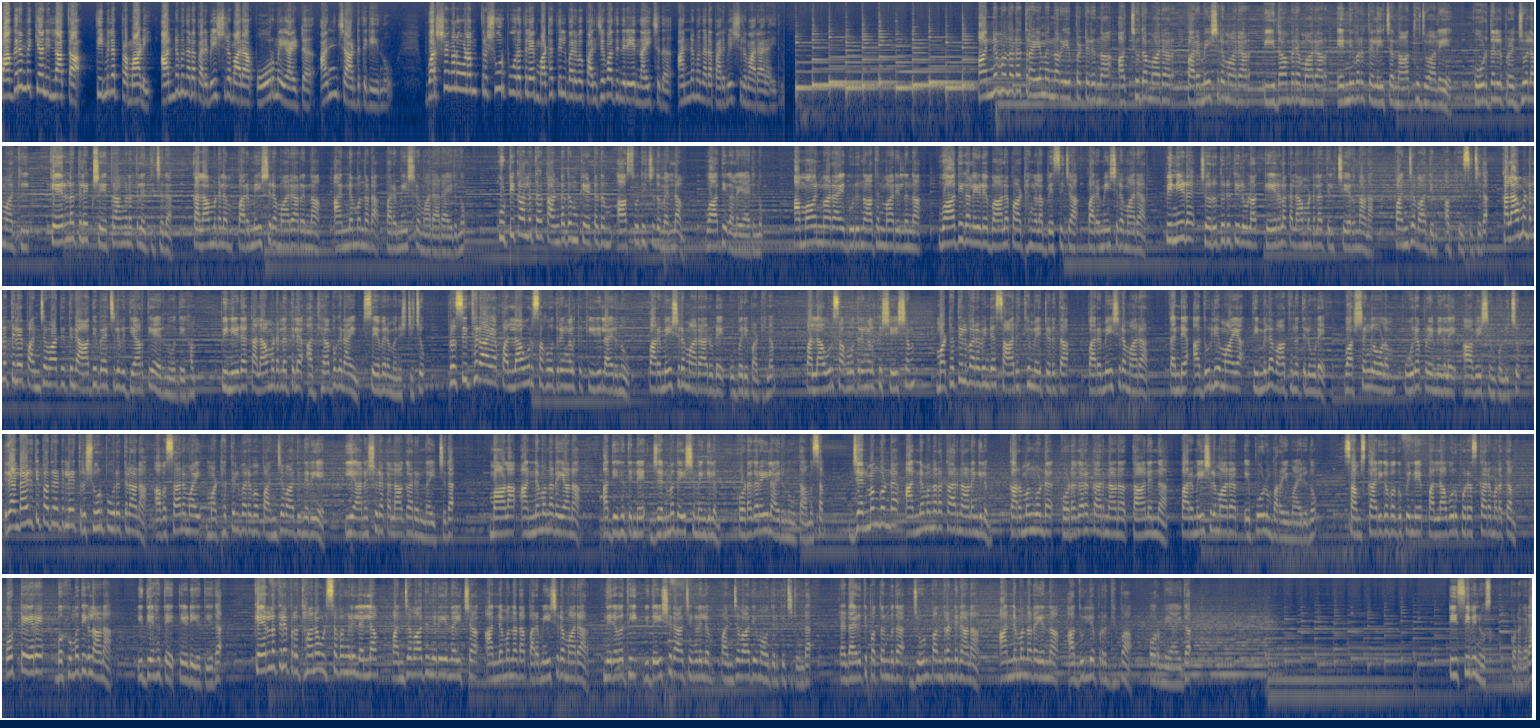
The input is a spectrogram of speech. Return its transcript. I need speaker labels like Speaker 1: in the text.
Speaker 1: പകരം വെക്കാനില്ലാത്ത തിമില പ്രമാണി അന്നമനട പരമേശ്വരമാരാർ ഓർമ്മയായിട്ട് അഞ്ചാണ്ട് തികയുന്നു. വർഷങ്ങളോളം തൃശൂർ പൂരത്തിലെ മഠത്തിൽ വരവ് പഞ്ചവാദി നിരയെ നയിച്ചത് അന്നമനട പരമേശ്വരമാരായിരുന്നു
Speaker 2: അന്നമനട ത്രയം എന്നറിയപ്പെട്ടിരുന്ന അച്യുതമാരാർ പരമേശ്വരമാരാർ പീതാംബരമാരാർ എന്നിവർ തെളിയിച്ച നാഥജ്വാലയെ കൂടുതൽ പ്രജ്വലമാക്കി കേരളത്തിലെ ക്ഷേത്രാങ്കണത്തിൽ എത്തിച്ചത് കലാമണ്ഡലം പരമേശ്വരമാരാർ എന്ന അന്നമനട പരമേശ്വരമാരാരായിരുന്നു. കുട്ടിക്കാലത്ത് കണ്ടതും കേട്ടതും ആസ്വദിച്ചതുമെല്ലാം വാദ്യകലയായിരുന്നു. അമ്മാവന്മാരായ ഗുരുനാഥന്മാരിൽ നിന്ന് വാദ്യകലയുടെ ബാലപാഠങ്ങൾ അഭ്യസിച്ച പരമേശ്വരമാരാർ പിന്നീട് ചെറുതുരുത്തിയിലുള്ള കേരള കലാമണ്ഡലത്തിൽ ചേർന്നാണ് പഞ്ചവാദ്യം അഭ്യസിച്ചത്. കലാമണ്ഡലത്തിലെ പഞ്ചവാദ്യത്തിന്റെ ആദ്യ ബാച്ചിലെ വിദ്യാർത്ഥിയായിരുന്നു അദ്ദേഹം. പിന്നീട് കലാമണ്ഡലത്തിലെ അധ്യാപകനായും സേവനമനുഷ്ഠിച്ചു. പ്രസിദ്ധരായ പല്ലാവൂർ സഹോദരങ്ങൾക്ക് കീഴിലായിരുന്നു പരമേശ്വരമാരാരുടെ ഉപരിപഠനം. പല്ലാവൂർ സഹോദരങ്ങൾക്ക് ശേഷം മഠത്തിൽ വരവിന്റെ സാരഥ്യം ഏറ്റെടുത്ത പരമേശ്വരമാരാർ തന്റെ അതുല്യമായ തിമിലവാദനത്തിലൂടെ വർഷങ്ങളോളം പൂരപ്രേമികളെ ആവേശം കൊള്ളിച്ചു. രണ്ടായിരത്തി പതിനെട്ടിലെ തൃശൂർ പൂരത്തിലാണ് അവസാനമായി മഠത്തിൽ വരവ് പഞ്ചവാദ്യനിരയെ ഈ അനശ്വര കലാകാരൻ നയിച്ചത്. മാള അന്നമനടയാണ് അദ്ദേഹത്തിന്റെ ജന്മദേശമെങ്കിലും കൊടകരയിലായിരുന്നു താമസം. ജന്മം കൊണ്ട് അന്നമനടക്കാരനാണെങ്കിലും കർമ്മം കൊണ്ട് കൊടകരക്കാരനാണ് താനെന്ന് പരമേശ്വരമാരാർ എപ്പോഴും പറയുമായിരുന്നു. സാംസ്കാരിക വകുപ്പിന്റെ പല്ലാവൂർ പുരസ്കാരമടക്കം ഒട്ടേറെ ബഹുമതികളാണ് ഇദ്ദേഹത്തെ തേടിയെത്തിയത്. കേരളത്തിലെ പ്രധാന ഉത്സവങ്ങളിലെല്ലാം പഞ്ചവാദ്യ നിരയെ നയിച്ച അന്നമനട പരമേശ്വരമാരാർ നിരവധി വിദേശ രാജ്യങ്ങളിലും പഞ്ചവാദ്യം അവതരിപ്പിച്ചിട്ടുണ്ട്. രണ്ടായിരത്തി പത്തൊൻപത് ജൂൺ പന്ത്രണ്ടിനാണ് അന്നമനട എന്ന അതുല്യ പ്രതിഭ ഓർമ്മയായത്. T C V news Kodakara.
